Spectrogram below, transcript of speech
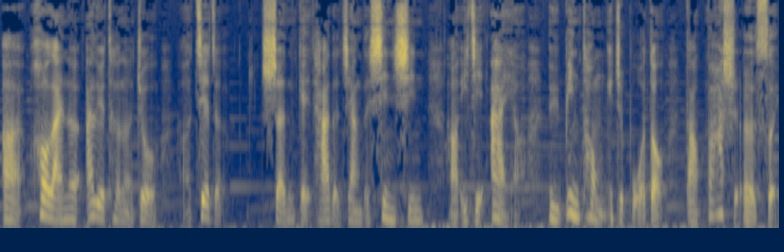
啊、呃、后来呢，艾略特呢就啊、呃、借着神给他的这样的信心啊，以及爱啊，与病痛一直搏斗到八十二岁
